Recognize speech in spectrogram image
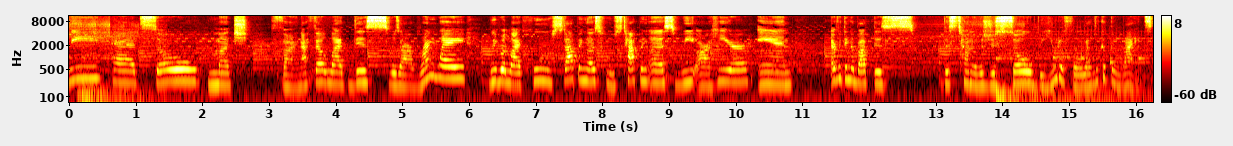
We had so much fun. I felt like this was our runway. We were like, who's stopping us? Who's topping us? We are here. And everything about this this tunnel was just so beautiful. Like, look at the lights.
